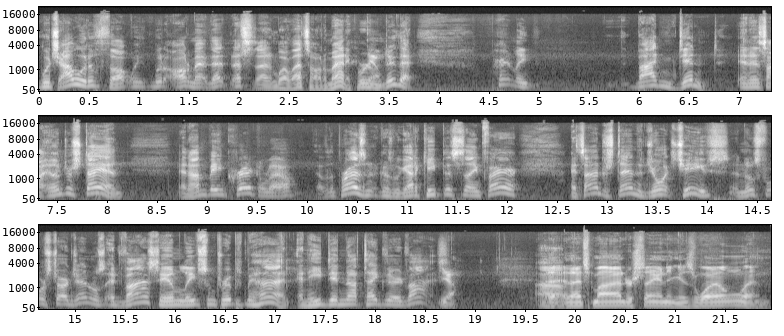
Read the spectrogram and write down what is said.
which I would have thought we would automatic. That, that's uh, well, that's automatic. We're going to do that. Apparently, Biden didn't. And as I understand, and I'm being critical now of the president because we got to keep this thing fair. As I understand, the Joint Chiefs and those four star generals advised him leave some troops behind, and he did not take their advice. yeah, Um, that's my understanding as well. And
